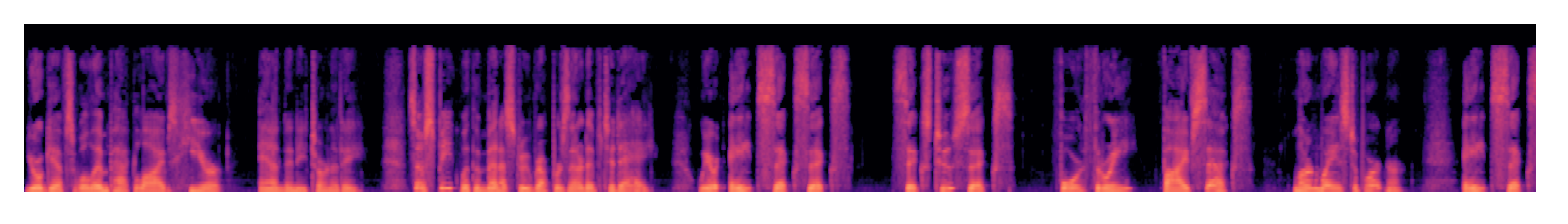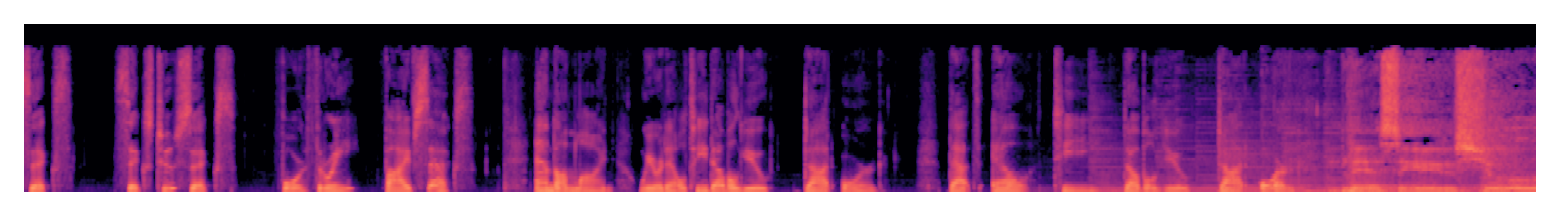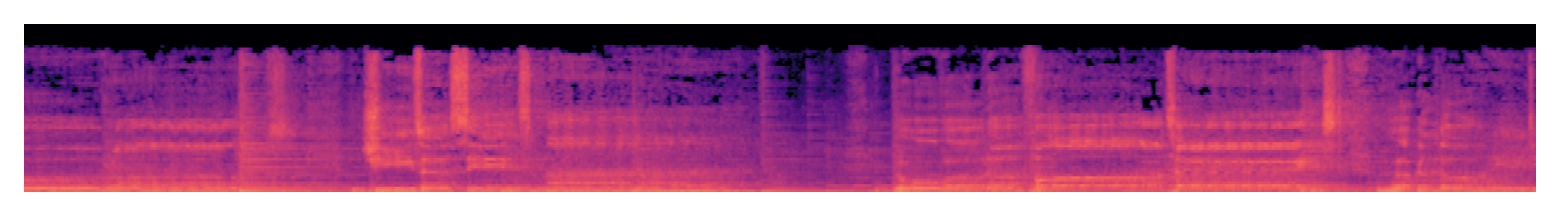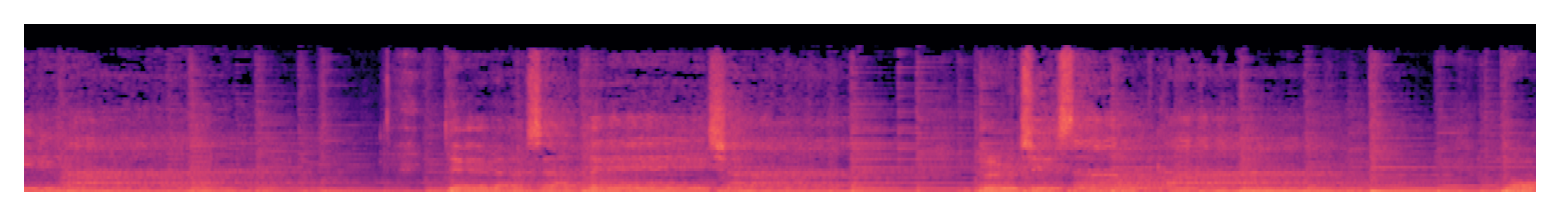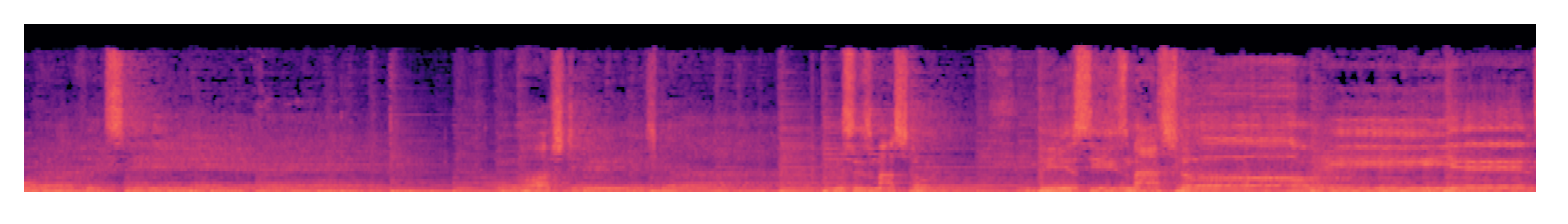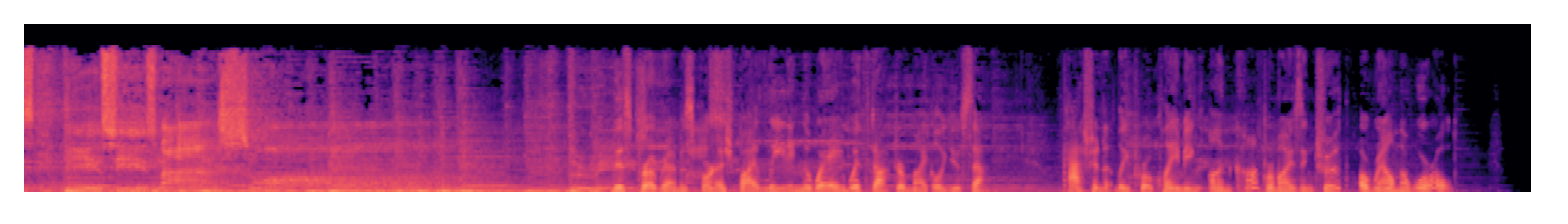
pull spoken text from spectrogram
Your gifts will impact lives here and in eternity. So speak with a ministry representative today. We are 866 626 4356. Learn ways to partner. 866 626 4356. And online, we're at ltw.org. That's L twr.org. Blessed assurance, Jesus is mine. Oh, what a foretaste glory divine, there salvation purchase of God, born of His Spirit, washed in His blood. This is my story. This is my story. Yes, this is my song. This program is furnished by Leading the Way with Dr. Michael Youssef, passionately proclaiming uncompromising truth around the world.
